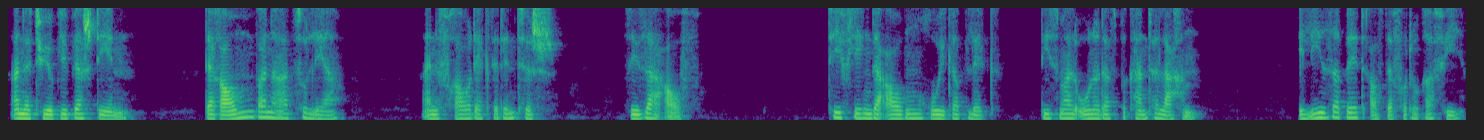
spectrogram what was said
An der Tür blieb er stehen. Der Raum war nahezu leer. Eine Frau deckte den Tisch. Sie sah auf. Tiefliegende Augen, ruhiger Blick, diesmal ohne das bekannte Lachen. Elisabeth aus der Fotografie.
